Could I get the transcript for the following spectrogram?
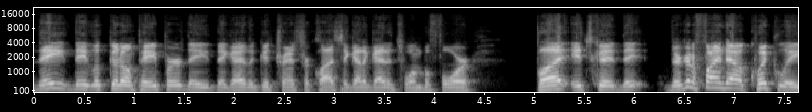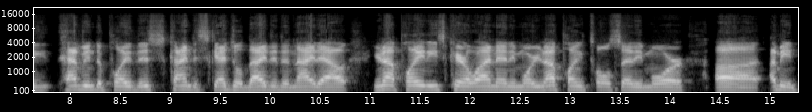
they, they look good on paper. They, they got a good transfer class. They got a guy that's won before but it's good. They they're going to find out quickly having to play this kind of schedule night in and night out. You're not playing East Carolina anymore. You're not playing Tulsa anymore. Uh, I mean,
